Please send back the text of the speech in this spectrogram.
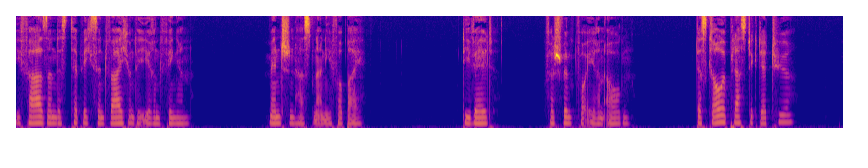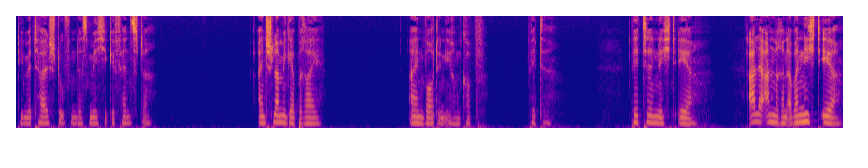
Die Fasern des Teppichs sind weich unter ihren Fingern. Menschen hasten an ihr vorbei. Die Welt verschwimmt vor ihren Augen. Das graue Plastik der Tür, die Metallstufen, das milchige Fenster. Ein schlammiger Brei, ein Wort in ihrem Kopf. Bitte. Bitte nicht er. Alle anderen, aber nicht er.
